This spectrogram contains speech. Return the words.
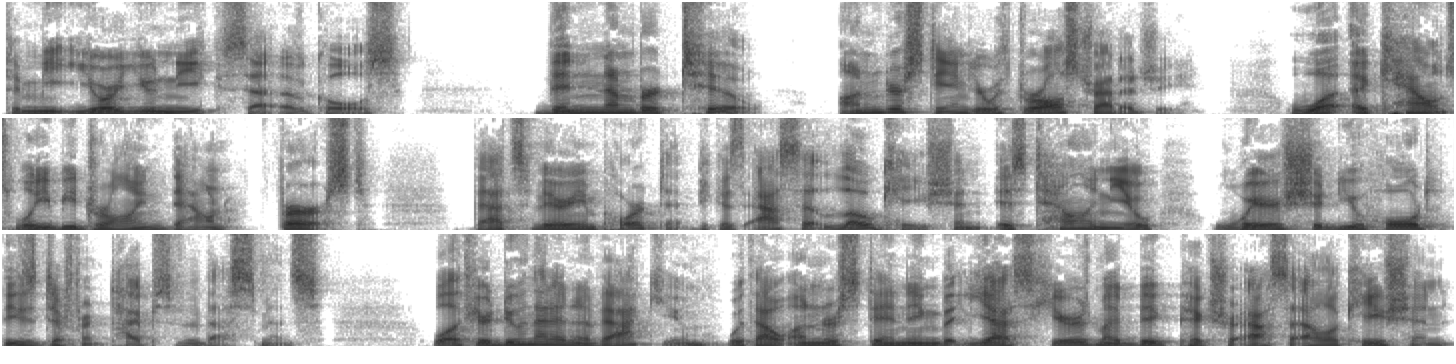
to meet your unique set of goals. Then, number two, understand your withdrawal strategy. What accounts will you be drawing down first? That's very important because asset location is telling you where should you hold these different types of investments. Well, if you're doing that in a vacuum without understanding that, yes, here's my big picture asset allocation,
